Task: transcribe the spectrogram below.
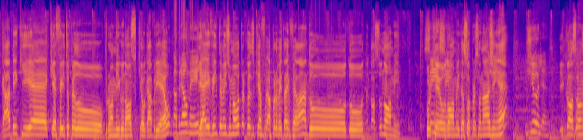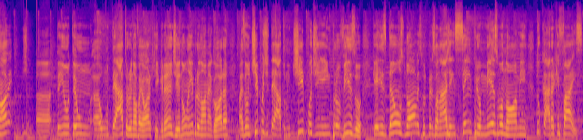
Gabi, que é, que é feito pelo, por um amigo nosso, que é o Gabriel. Gabriel Almeida. E aí vem também de uma outra coisa que eu ia aproveitar e falar, do, do negócio do nome. Porque Sim, o sim. nome da sua personagem é? Júlia. E qual é o seu nome? Ah, tem um, tem um, ah, um teatro em Nova York grande, eu não lembro o nome agora, mas é um tipo de teatro, um tipo de improviso que eles dão os nomes pro personagem sempre o mesmo nome do cara que faz.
